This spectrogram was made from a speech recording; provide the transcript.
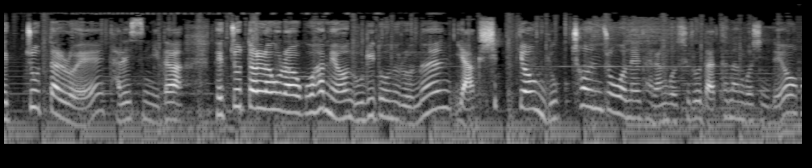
100조 달러에 달했습니다. 100조 달러라고 하면 우리 돈으로는 약 10경 6천조 원에 달한 것으로 나타난 것인데요.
